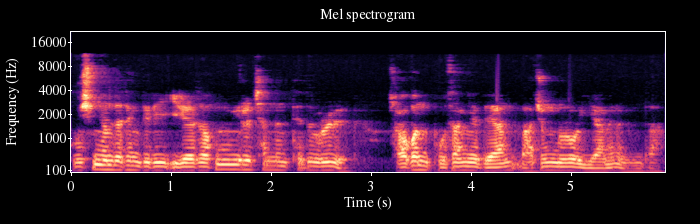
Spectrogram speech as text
90년대생들이 일에서 흥미를 찾는 태도를 적은 보상에 대한 마중물로 이해하면 안 된다.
